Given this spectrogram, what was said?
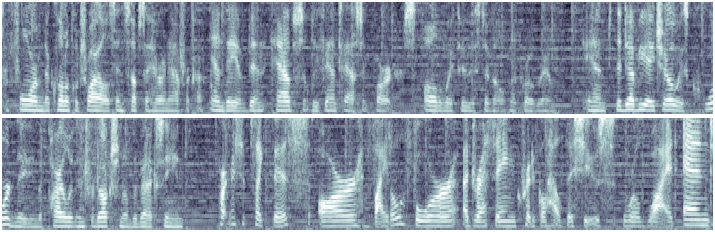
perform the clinical trials in sub-Saharan Africa, and they have been absolutely fantastic partners all the way through this development program. And the WHO is coordinating the pilot introduction of the vaccine Partnerships like this are vital for addressing critical health issues worldwide, and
